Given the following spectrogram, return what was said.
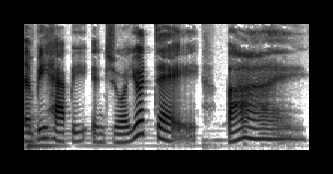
and be happy. Enjoy your day. Bye.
